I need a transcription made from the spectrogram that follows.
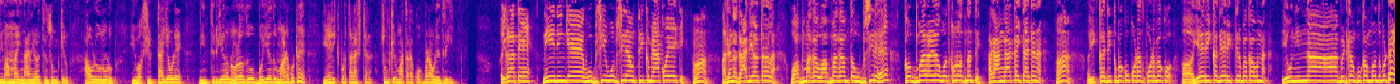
ನಿಮ್ಮ ಅಮ್ಮಗೆ ನಾನು ಹೇಳ್ತೀನಿ, ಸುಮ್ಕಿರು. ಅವಳು ನೋಡು, ಇವಾಗ ಸಿಟ್ಟಾಗ್ಯವಳೆ. ನೀನು ತಿರುಗೇನ ಅಳೋದು, ಬೈಯೋದು ಮಾಡ್ಬಿಟ್ರೆ ಏರಿಕ್ ಬಿಡ್ತಾಳೆ ಅಷ್ಟೇ. ಸುಮ್ಕಿರು ಮಾತಾಡಕ್ಕೆ ಹೋಗ್ಬೇಡ ಅವಳು ಎದ್ರಿಗೆ. ಐಗಾತೆ ನೀನ್ ಹಿಂಗೆ ಉಬ್ಸಿ ಉಬ್ಸಿ ಅವ್ನು ತಿಕ್ಕ ಮ್ಯಾಕೋ ಐತಿ ಹಾ ಅದನ್ನ ಗಾದಿ ಹೇಳ್ತಾರಲ್ಲ ಒಬ್ಬ ಮಗ ಒಬ್ಬ ಮಗ ಅಂತ ಉಬ್ಸಿರೆ ಕಬ್ಬು ಮರ ಎಲ್ಲ ಓದ್ಕೊಂಡು ಹೋದ್ನಂತೆ. ಅದ ಹಂಗ ಹಾಕೈತೆ ಹಾ ಇಕ್ಕ ದಿಕ್ಕಬೇಕು ಕೊಡೋದ್ ಕೊಡ್ಬೇಕು. ಏರ್ ಇಕ್ಕದ್ ಏರ್ ಇಕ್ತಿರ್ಬೇಕು ಅವನ್ನ ಇವ್ ನಿನ್ನ ಬಿಟ್ಕೊಂಡ್ ಕುಕೊಂಡ್ ಬಂದ್ಬಿಟ್ರೆ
